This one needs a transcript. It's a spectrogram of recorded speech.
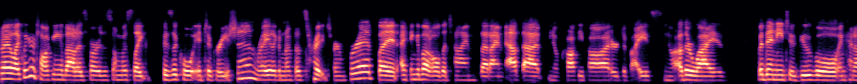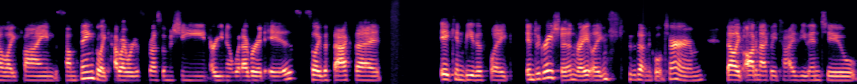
but I like what you're talking about as far as it's almost like physical integration, right? Like I don't know if that's the right term for it, but I think about all the times that I'm at that, you know, coffee pot or device, you know, otherwise, but then need to Google and kind of like find something for like how do I work this espresso machine or you know whatever it is. So like the fact that it can be this like integration, right? Like the technical term that like automatically ties you into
